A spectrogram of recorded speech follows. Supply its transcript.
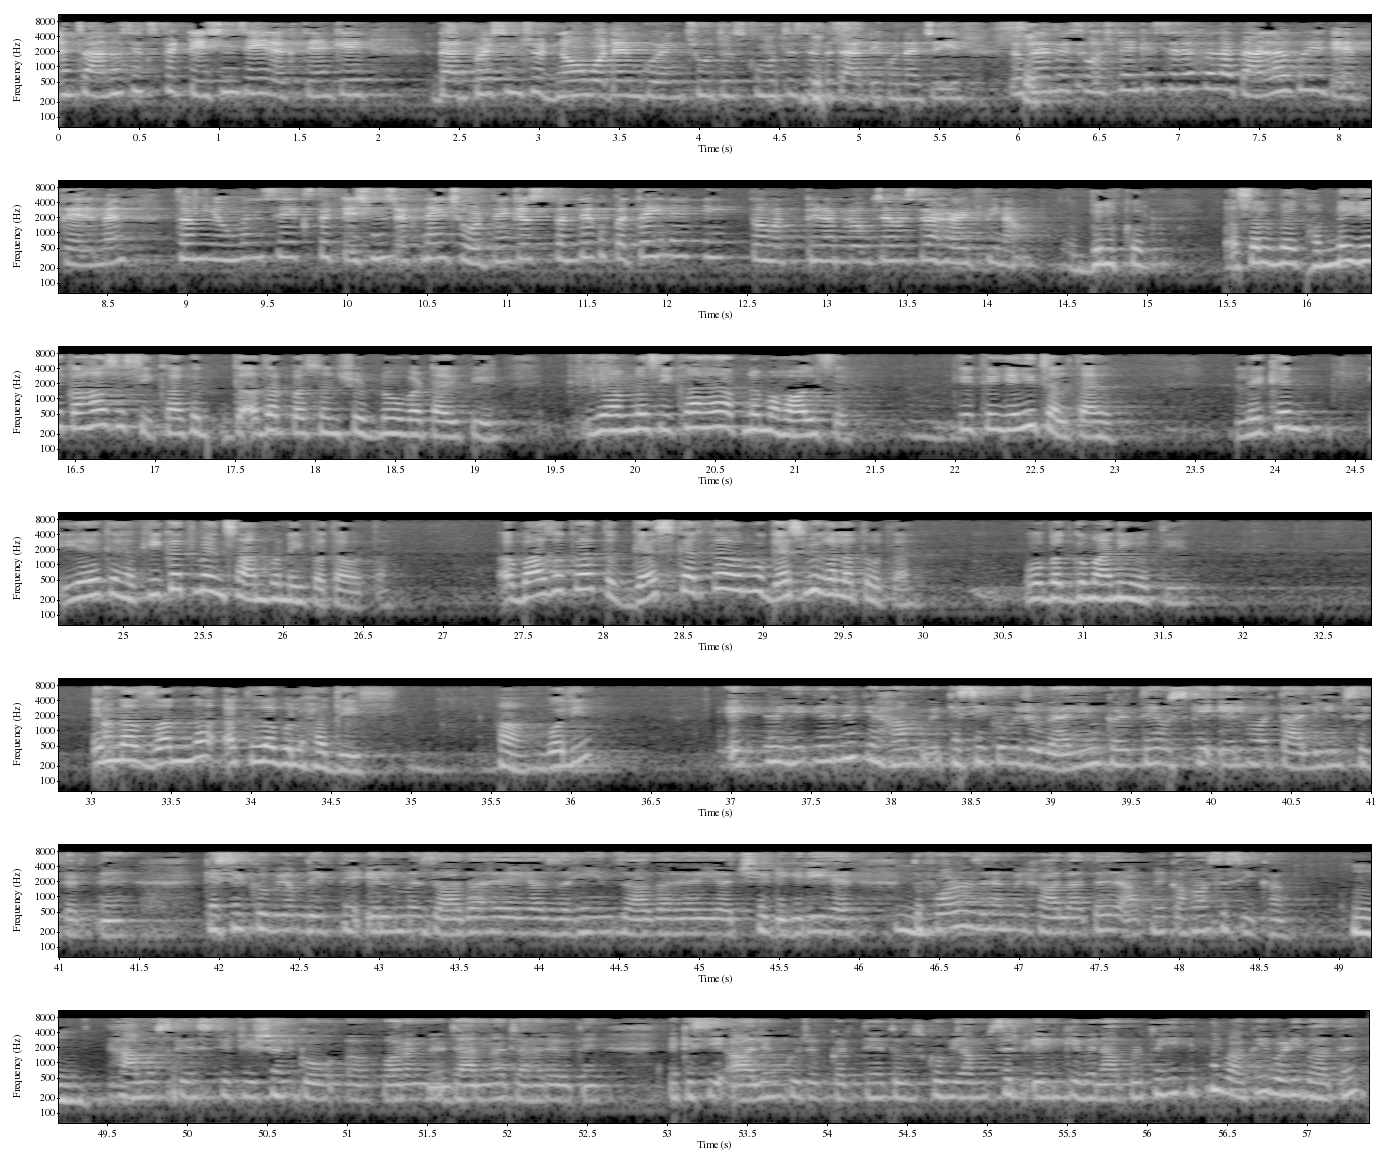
انسانوں سے ایکسپیکٹیشن یہی رکھتے ہیں کہ that person should know what I am going through تو اس کو مجھے سے بتا دے ہونا چاہیے۔ تو پھر ہم یہ سوچتے ہیں کہ صرف اللہ تعالیٰ کو یہ غیب کا علم ہے تو ہم ہیومن سے ایکسپیکٹیشن رکھنا ہی چھوڑتے ہیں کہ اس بندے کو پتہ ہی نہیں۔ تو پھر ہم لوگ جو اس طرح ہرٹ بھی نہ ہو بالکل۔ اصل میں ہم نے یہ کہاں سے سیکھا کہ other person should know what I feel یہ ہم نے سیکھا ہے اپنے ماحول سے کیونکہ یہی چلتا ہے۔ لیکن یہ ہے کہ حقیقت میں انسان کو نہیں پتا ہوتا۔ اور بعض اوقات گیس کرتا ہے اور وہ گیس بھی غلط ہوتا ہے۔ وہ بدگمانی ہوتی ہے۔ ان ضن اکزب الحدیث ہاں بولیے۔ ایک تو یہ بھی ہے نا کہ ہم کسی کو بھی جو ویلیو کرتے ہیں اس کے علم اور تعلیم سے کرتے ہیں۔ کسی کو بھی ہم دیکھتے ہیں علم میں زیادہ ہے یا ذہین زیادہ ہے یا اچھی ڈگری ہے تو فوراً ذہن میں خیال آتا ہے آپ نے کہاں سے سیکھا؟ ہم اس کے انسٹیٹیوشن کو فوراً جاننا چاہ رہے ہوتے ہیں یا کسی عالم کو جب کرتے ہیں تو اس کو بھی ہم صرف علم کی بنا پر تو یہ کتنی واقعی بڑی بات ہے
